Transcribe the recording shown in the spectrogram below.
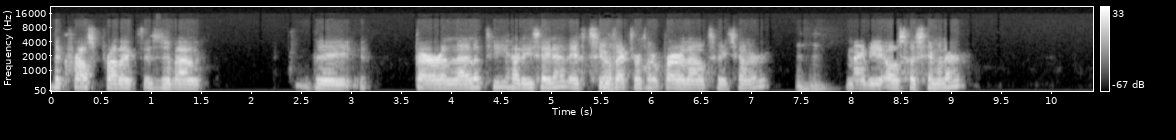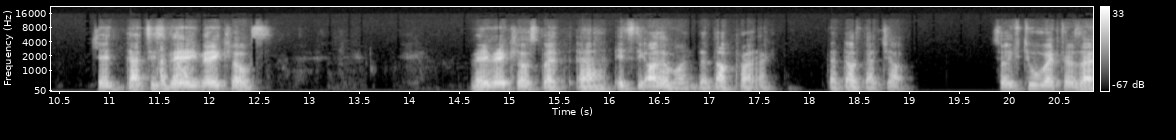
the cross product is about the parallelity. How do you say that? If two yeah. vectors are parallel to each other, mm -hmm. maybe also similar. Okay, that is okay. very very close. Very very close, but uh, it's the other one, the dot product, that does that job. So if two vectors are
